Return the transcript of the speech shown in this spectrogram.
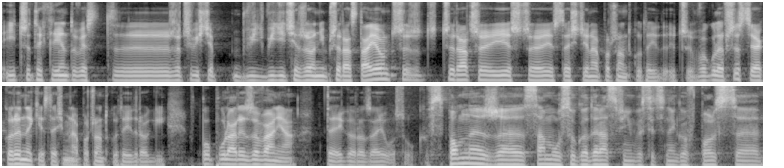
i czy tych klientów jest y, rzeczywiście, widzicie, że oni przyrastają, czy, czy raczej jeszcze jesteście na początku tej, czy w ogóle wszyscy jako rynek jesteśmy na początku tej drogi popularyzowania tego rodzaju usług. Wspomnę, że sama usługa doradztwa inwestycyjnego w Polsce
